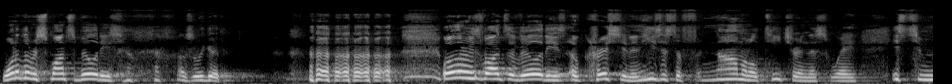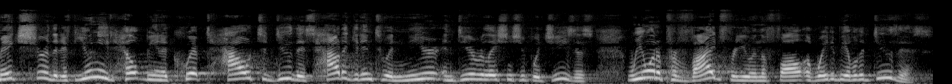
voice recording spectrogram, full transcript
One of the responsibilities, that was really good. One of the responsibilities of Christian, and he's just a phenomenal teacher in this way, is to make sure that if you need help being equipped how to do this, how to get into a near and dear relationship with Jesus, we want to provide for you in the fall a way to be able to do this.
